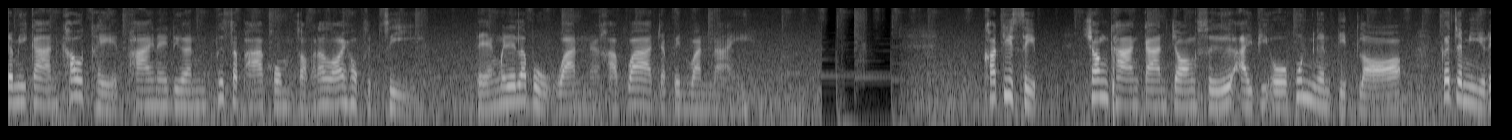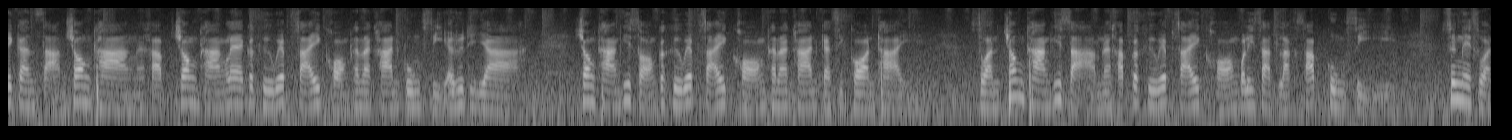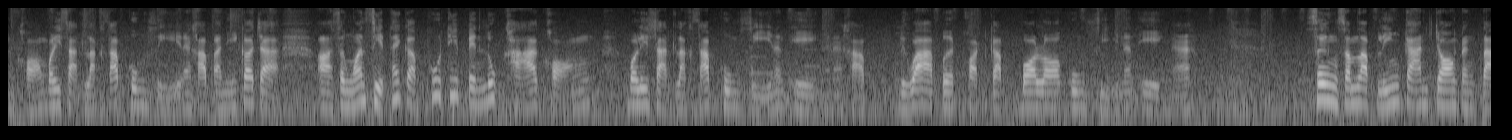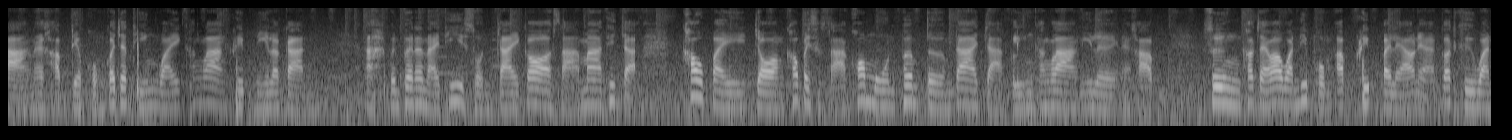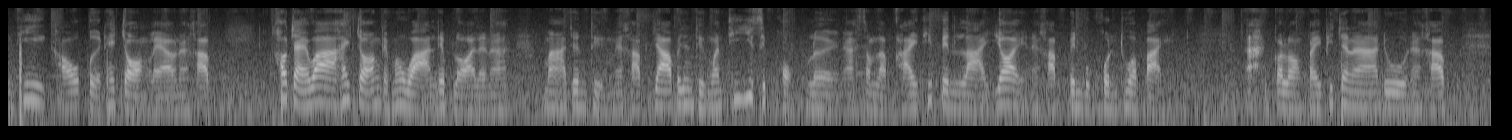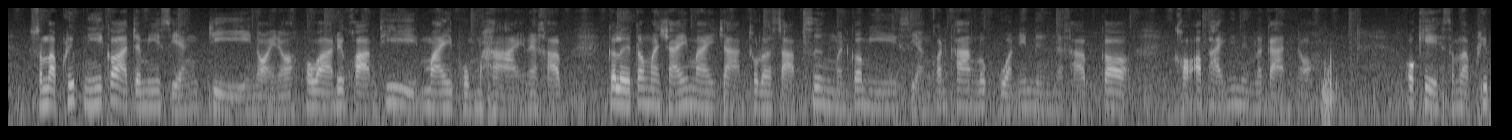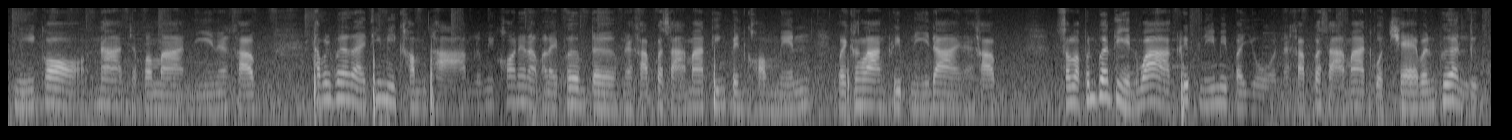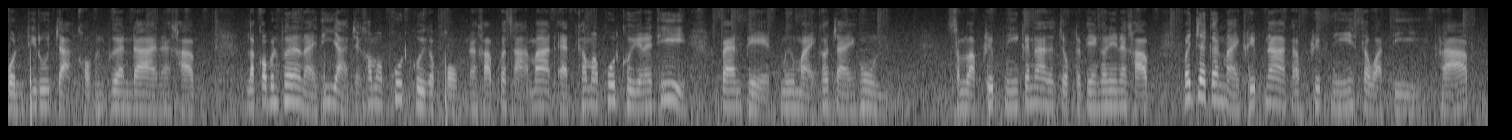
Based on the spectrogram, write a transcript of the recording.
จะมีการเข้าเทรดภายในเดือนพฤษภาคม 2564 แต่ยังไม่ได้ระบุวันนะครับว่าจะเป็นวันไหน ข้อที่ 10 ช่องทางการจองซื้อ IPO หุ้นเงินติดล้อ ก็จะมีอยู่ด้วยกัน 3 ช่องทางนะครับ ช่องทางแรกก็คือเว็บไซต์ของธนาคารกรุงศรีอยุธยา ช่องทางที่ 2 ก็คือเว็บไซต์ของธนาคารกสิกรไทย ส่วนช่องทางที่3นะครับก็คือเว็บไซต์ของบริษัทหลักทรัพย์กรุงศรี ซึ่งในส่วนของบริษัทหลักทรัพย์กรุงศรีนะครับ อันนี้ก็จะอ่าสงวนสิทธิ์ให้กับผู้ที่เป็นลูกค้าของบริษัทหลักทรัพย์กรุงศรีนั่นเองนะครับ หรือว่าเปิดพอร์ตกับบลกรุงศรีนั่นเองนะซึ่งสำหรับลิงก์การจองต่างๆนะครับ เดี๋ยวผมก็จะทิ้งไว้ข้างล่างคลิปนี้แล้วกันอะเพื่อนๆท่านไหนที่สนใจก็สามารถที่จะเข้าไปจองเข้าไปศึกษาข้อมูลเพิ่มเติมได้จากลิงก์ข้างล่างนี้เลยนะครับ ซึ่งเข้าใจว่าวันที่ผมอัพคลิปไปแล้วเนี่ยก็คือวันที่เขาเปิดให้จองแล้วนะครับ เข้าใจว่าให้จองแต่เมื่อวานเรียบร้อยแล้วนะมาจนถึงนะครับยาวไปจนถึงวันที่ 26 เลยนะสำหรับใครที่เป็นรายย่อยนะครับ เป็นบุคคลทั่วไปอะก็ลองไปพิจารณาดูนะครับ สำหรับคลิปนี้ก็อาจจะมีเสียงจี่หน่อยเนาะเพราะว่าด้วยความที่ไมค์ผมหายนะครับ ก็เลยต้องมาใช้ไมค์จากโทรศัพท์ ซึ่งมันก็มีเสียงค่อนข้างรบกวนนิดนึงนะครับ ก็ขออภัยนิดนึงละกันเนาะโอเคสำหรับคลิปนี้ก็น่าจะประมาณนี้นะครับ ถ้าเพื่อนๆอะไรที่มีคำถามหรือมีข้อแนะนำอะไรเพิ่มเติมนะครับ ก็สามารถทิ้งเป็นคอมเมนต์ไว้ข้างล่างคลิปนี้ได้นะครับ สำหรับเพื่อนๆที่เห็นว่าคลิปนี้มีประโยชน์นะครับ ก็สามารถกดแชร์เพื่อนๆหรือคนที่รู้จักของเพื่อนๆได้นะครับ แล้วก็เพื่อนๆไหนที่อยากจะเข้ามาพูดคุยกับผมนะครับ ก็สามารถแอดเข้ามาพูดคุยกันได้ที่แฟนเพจมือใหม่เข้าใจหุ้นสำหรับคลิปนี้ก็น่าจะจบแต่เพียงเท่านี้นะครับ ไว้เจอกันใหม่คลิปหน้าครับ คลิปนี้สวัสดีครับ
